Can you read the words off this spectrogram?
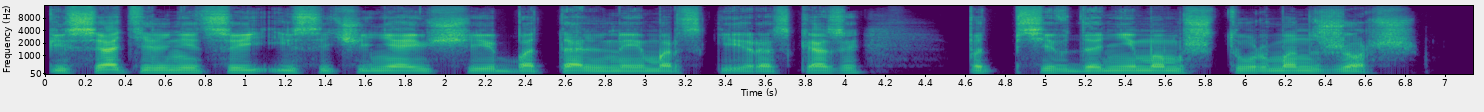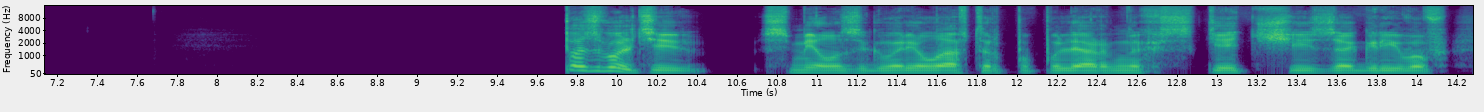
писательницей и сочиняющая батальные морские рассказы под псевдонимом «Штурман Жорж». «Позвольте», — смело заговорил автор популярных скетчей Загривов, —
